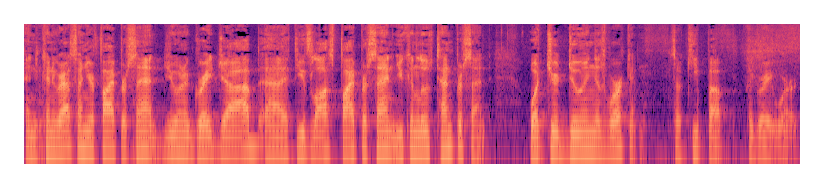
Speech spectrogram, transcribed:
and congrats on your five percent. You're doing a great job. Uh, if you've lost five percent, you can lose ten percent. What you're doing is working. So keep up the great work.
